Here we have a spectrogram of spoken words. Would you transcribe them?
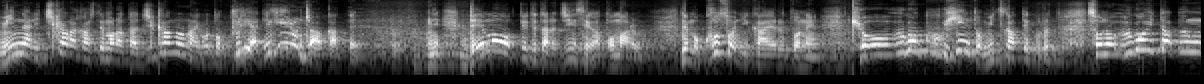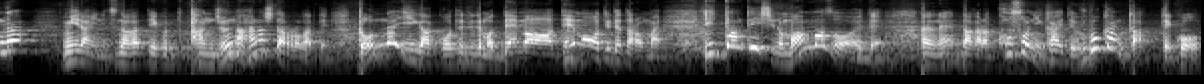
みんなに力貸してもらったら時間のないことをクリアできるんちゃうかって。ね、でもって言ってたら人生が止まる。でもこそに変えるとね今日動くヒント見つかってくる。その動いた分が未来につながっていく単純な話だろうかって。どんないい学校出てても「でもでも」って言ってたらお前一旦停止のまんまぞ言って。ね。だからこそに変えて動かんかってこ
